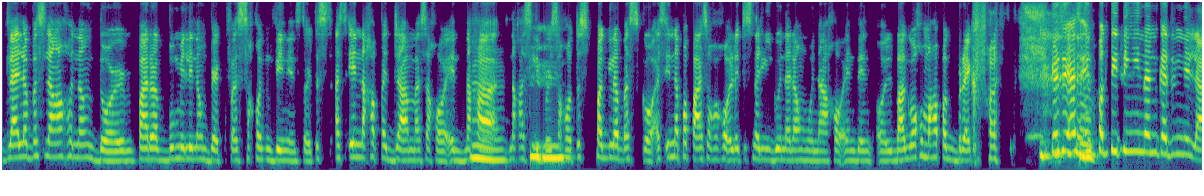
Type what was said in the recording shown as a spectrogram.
lalabas lang ako ng dorm para bumili ng breakfast sa convenience store. Tapos as in naka-pajamas ako and naka, Mm. naka-slippers Mm-mm. ako. Tapos paglabas ko, as in napapasok ako ulit tapos naligo na lang muna ako and then all bago ako makapag-breakfast. Kasi as in pagtitinginan ka din nila.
